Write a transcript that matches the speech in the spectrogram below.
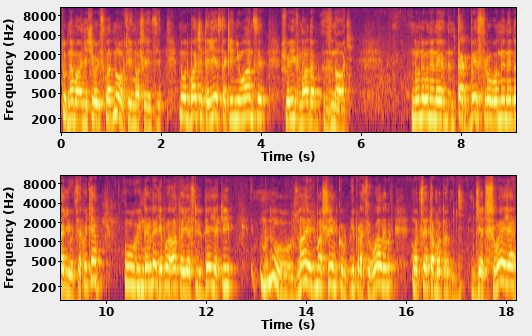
тут немає нічого складного в цій машинці. Ну, от бачите, є такі нюанси, що їх треба знати. Ну, вони не так швидко вони не даються. Хоча у інтернеті багато є людей, які ну, знають машинку і працювали. Оце там от дід Швея,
